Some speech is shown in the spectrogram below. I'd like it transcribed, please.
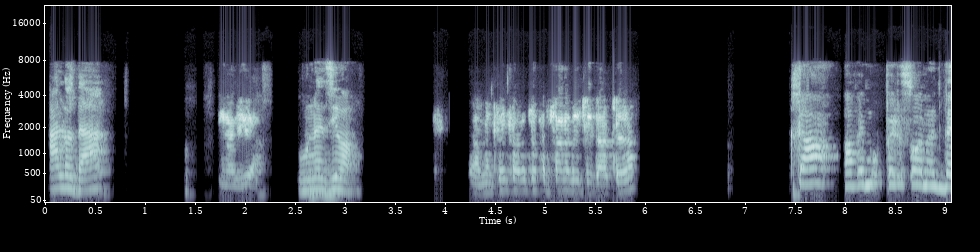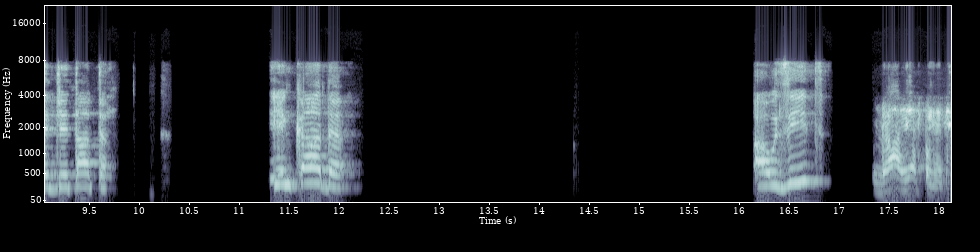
Alo, da? bună ziua. Bună ziua! Am înțeles că aveți o persoană decedată. Da, avem o persoană degetată. E în cadă. Auziți? Da, ia spuneți.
